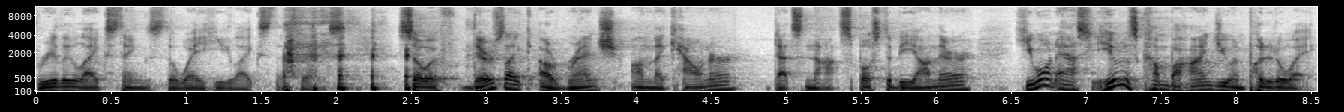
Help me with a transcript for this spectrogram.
really likes things the way he likes the things. so if there's like a wrench on the counter that's not supposed to be on there, he won't ask you. He'll just come behind you and put it away.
